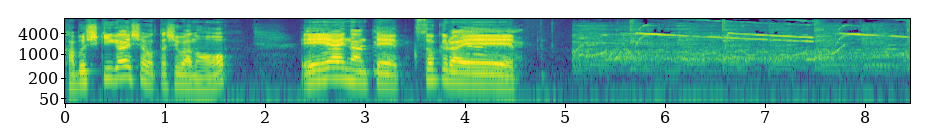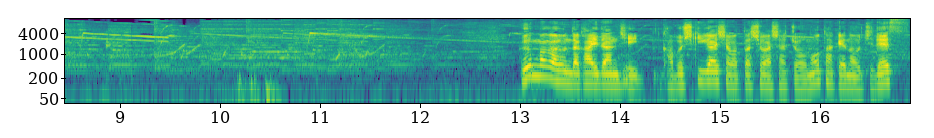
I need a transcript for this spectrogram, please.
株式会社私はの AI なんてクソくらえ。群馬が生んだ怪談時、株式会社私は社長の竹之内です。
